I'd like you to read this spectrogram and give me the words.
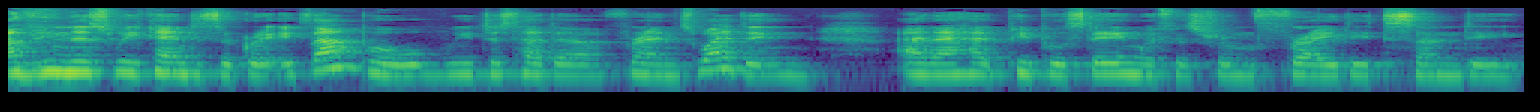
I mean, this weekend is a great example. We just had a friend's wedding, and I had people staying with us from Friday to Sunday,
